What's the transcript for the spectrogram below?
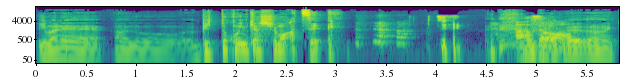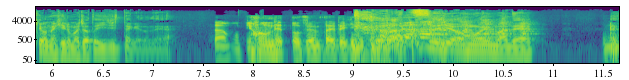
今ね、あの、ビットコインキャッシュも熱い。あ、だそ。いうぶ、うん、今日の昼間ちょっといじったけどね。だもう日本列島全体的に強い。熱いよ、もう今ね。うん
